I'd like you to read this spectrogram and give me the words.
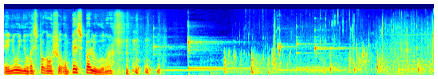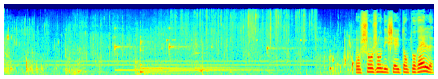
Et nous, il nous reste pas grand-chose. On pèse pas lourd. Hein. En changeant d'échelle temporelle,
